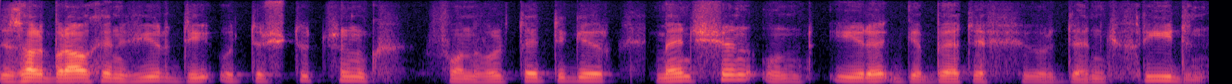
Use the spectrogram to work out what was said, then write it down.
Deshalb brauchen wir die Unterstützung von wohltätigen Menschen und ihre Gebete für den Frieden.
